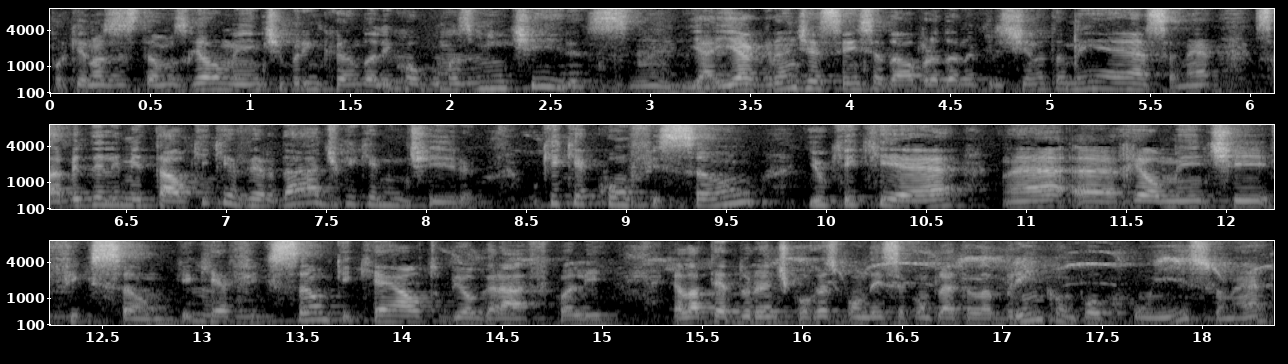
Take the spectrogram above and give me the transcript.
porque nós estamos realmente brincando ali com algumas mentiras. Uhum. E aí a grande essência da obra da Ana Cristina também é essa, né? Saber delimitar o que, é verdade e o que, é mentira, o que, é confissão e o que, é, né, é, realmente ficção, o que, é uhum. ficção, o que, é autobiográfico ali. Ela até durante correspondência completa ela brinca um pouco com isso, né?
